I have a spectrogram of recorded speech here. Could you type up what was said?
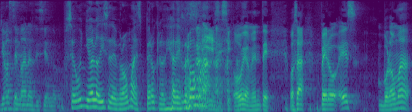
Lleva semanas diciéndolo. Según yo lo dice de broma, espero que lo diga de broma. Sí, sí, sí, obviamente. O sea, pero es broma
